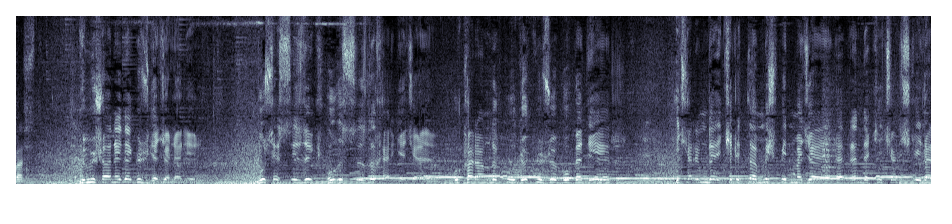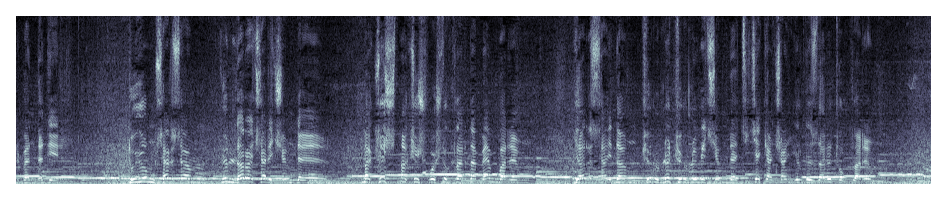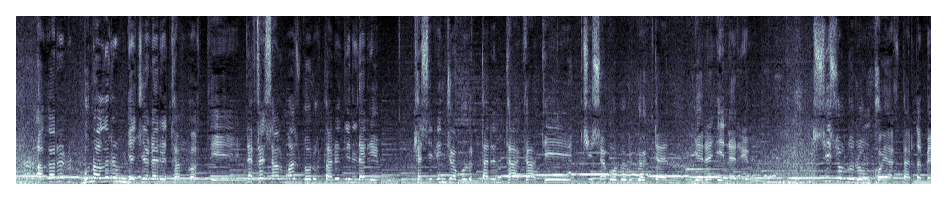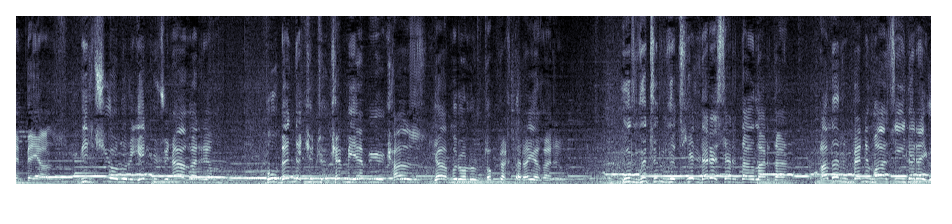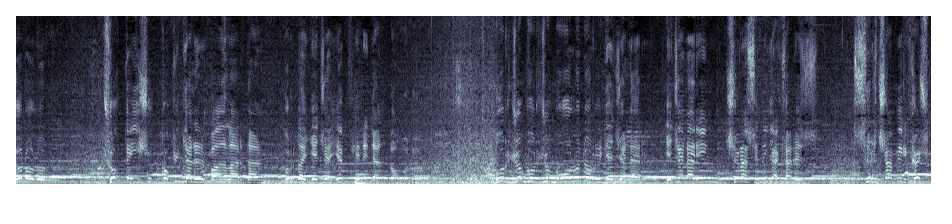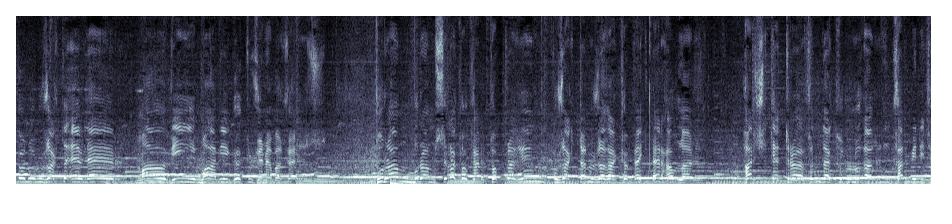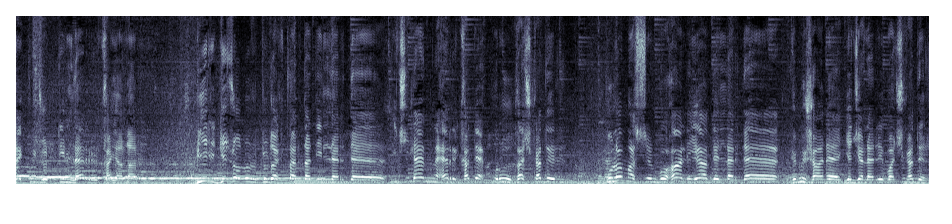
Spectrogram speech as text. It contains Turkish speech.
Bas. Gümüşhane'de güz geceleri. Bu sessizlik, bu ıssızlık her gece. Bu karanlık, bu gökyüzü, bu bedir. İçerimde kilitlenmiş bilmece, evrendeki çelişkiler bendedir. Duyum sersem, güller açar içimde. Nakış nakış boşluklarda ben varım. Yarı saydam türlü türlü biçimde çiçek açan yıldızları toplarım. Agarır bunalırım geceleri tan vakti. Nefes almaz dorukları dinlerim. Kesilince bulutların takati Çise olur gökten yere inerim. Sis olurum koyaklarda bembeyaz. Bir çiğ olur yeryüzüne ağarım Bu bendeki tükenmeyen büyük haz Yağmur olur topraklara yağarım Ilgıt ılgıt yeller eser dağlardan. Alır beni mazilere yol olur Çok değişik koku gelir bağlardan. Burada gece yepyeniden doğulur. Burcu burcu buğuludur geceler. Gecelerin çırasını yakarız. Sırça bir köşk olur uzakta evler. Mavi mavi gökyüzüne bakarız. Buram buram sıla kokar toprağın. Uzaktan uzağa köpekler havlar. Harçit etrafında kurulu ağın Kalbini tek vücut dinler kayalar Bir diz olur dudaklarda dillerde. İçilen her kadeh kuru kaşkadır Bulamazsın bu hali ya dillerde Gümüşhane geceleri başkadır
